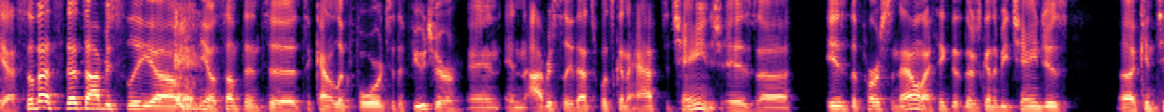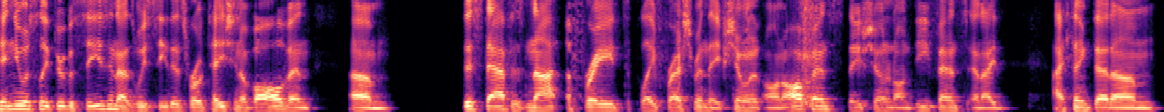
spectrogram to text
Yeah, so that's that's obviously um, you know something to to kind of look forward to the future, and and obviously that's what's going to have to change is uh, is the personnel. And I think that there's going to be changes uh, continuously through the season as we see this rotation evolve, and um, this staff is not afraid to play freshmen. They've shown it on offense, they've shown it on defense, and I I think that um,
